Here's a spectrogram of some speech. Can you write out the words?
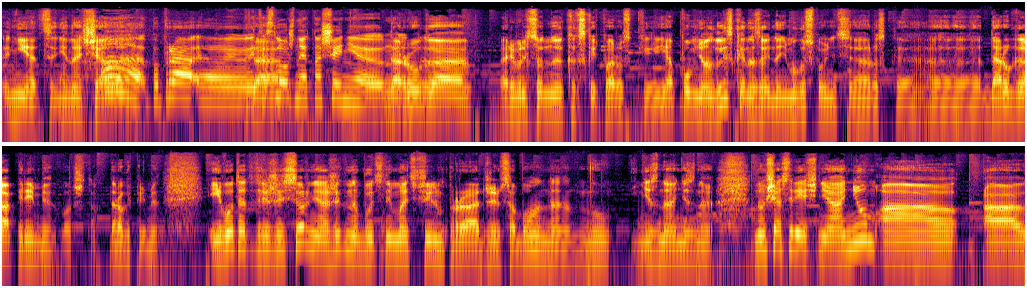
Нет, не начало. А, про э, да. эти сложные отношения. Дорога революционная, как сказать по-русски. Я помню английское название, но не могу вспомнить э, русское. Э, Дорога перемен, вот что. Дорога перемен. И вот этот режиссер неожиданно будет снимать фильм про Джеймса Бонда. Ну, не знаю, не знаю. Но сейчас речь не о нем, а о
